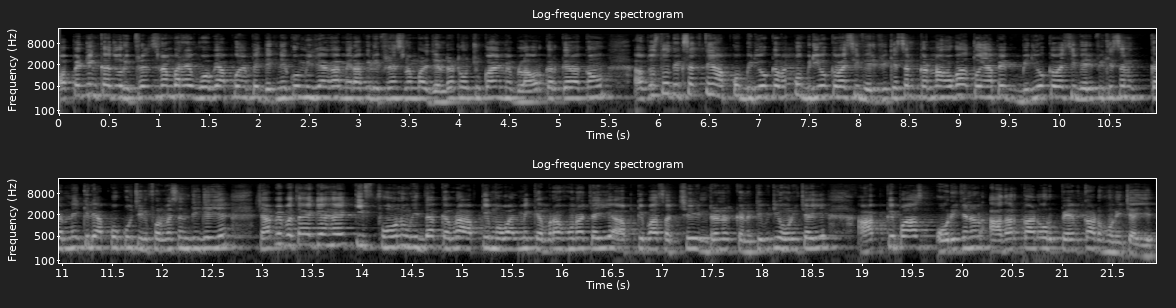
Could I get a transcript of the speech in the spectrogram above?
ओपनिंग का जो रेफरेंस नंबर है, वो भी आपको यहाँ पे देखने को मिल जाएगा मेरा भी रेफरेंस नंबर जनरेट हो चुका है, मैं ब्लावर करके रखा हूँ। अब दोस्तों देख सकते हैं, आपको वीडियो आपको वीडियो के वैसी वेरिफिकेशन करना होगा। तो यहाँ पे वीडियो के वैसी वेरिफिकेशन करने के लिए आपको कुछ इन्फॉर्मेशन दी गई है। जहाँ पे बताया गया है कि फ़ोन विद द कैमरा आपके मोबाइल में कैमरा होना चाहिए। आपके पास अच्छे इंटरनेट कनेक्टिविटी होनी चाहिए। आपके पास ओरिजिनल आधार कार्ड और पैन कार्ड होनी चाहिए।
